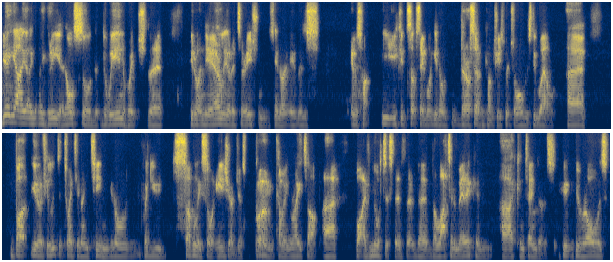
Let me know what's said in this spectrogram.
Yeah, yeah, I, I, agree, and also the, the way in which the, you know, in the earlier iterations, you know, it was, it was you could sort of say, well, you know, there are certain countries which always do well. Uh, but, you know, if you looked at 2019, you know, when you suddenly saw Asia just boom coming right up, uh, what I've noticed is that the, the Latin American uh, contenders who, who were always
